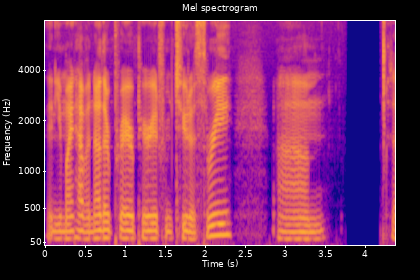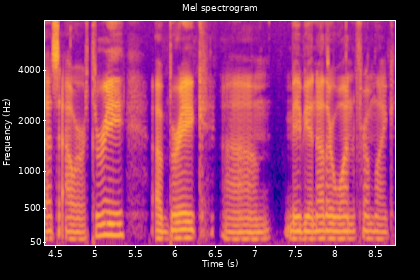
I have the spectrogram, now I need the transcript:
Then you might have another prayer period from two to three. Um, so that's hour three, a break, um, maybe another one from like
